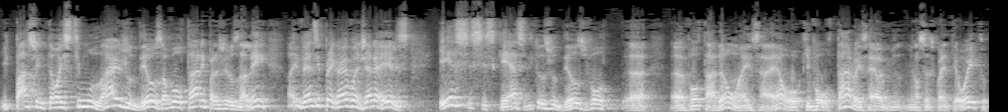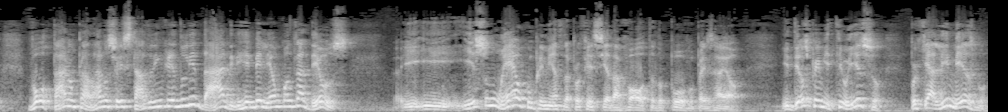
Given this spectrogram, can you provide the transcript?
E passam então a estimular judeus a voltarem para Jerusalém, ao invés de pregar o evangelho a eles. Esse se esquece de que os judeus voltarão a Israel, ou que voltaram a Israel em 1948, voltaram para lá no seu estado de incredulidade, de rebelião contra Deus. E, e isso não é o cumprimento da profecia da volta do povo para Israel. E Deus permitiu isso porque ali mesmo,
